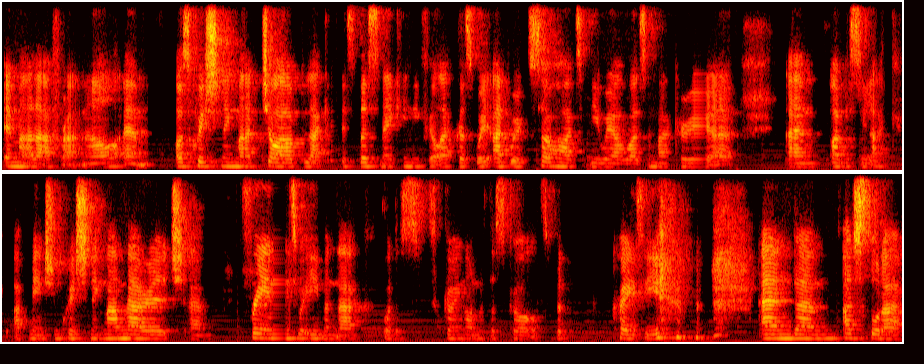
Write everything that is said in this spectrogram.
in my life right now. Um, I was questioning my job, like, is this making me feel like this? I'd worked so hard to be where I was in my career. And obviously, like I've mentioned, questioning my marriage. Um, friends were even like, what is going on with this girl? It's a bit crazy. and um, I just thought I,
